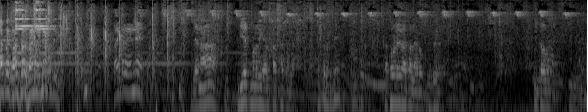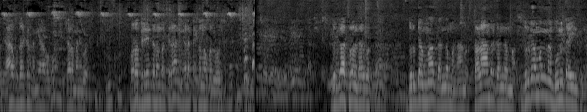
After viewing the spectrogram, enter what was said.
ಆಕ್ರ ಕ್ಲಾಸ್ ಎಣ್ಣೆ. ಸಾಯಂಕಾಲ ಎಣ್ಣೆ. ಜನ ಬಿ ಎಸ್ ಮಾಡೋರಿಗೆ ಯಾರು ಕ್ಲಾಸ್ ಹಾಕಲ್ಲ. ಕಸ ಹೊಡೆಗೆ ಹಾಕಲ್ಲ ಯಾರು? ಈ ಯಾರು ಅದು ಯಾರೋ ಉದಾಹರಣೆ ನಮ್ಗೆ ಏನಾಗಬೇಕು ಹುಷಾರ ಮನೆಗೆ ಹೋಗಿ ಬರೋ ಬಿರಿಯಾನಿ ತರ ಬರ್ತೀರಾ? ನೀವೆಲ್ಲ ಕೈಕೊಂಡು ಹೋಗಿ ಬರ್ಲಿ ದುರ್ಗಾ ಸ್ಥಳ ಯಾರು ಗೊತ್ತಾ? ದುರ್ಗಮ್ಮ ಗಂಗಮ್ಮ ನಾನು. ಸ್ಥಳ ಅಂದ್ರೆ ಗಂಗಮ್ಮ. ದುರ್ಗಮ್ಮನ ನಾನು ಭೂಮಿ ತಾಯಿ ಅಂತೀನಿ.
